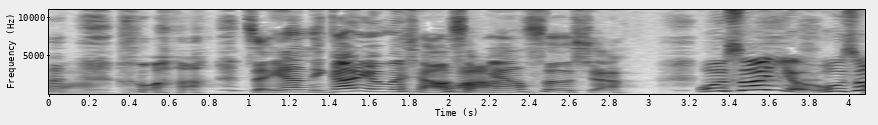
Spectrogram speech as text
哇 哇，怎样？你刚刚原本想要什么样设想？我说有，我说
